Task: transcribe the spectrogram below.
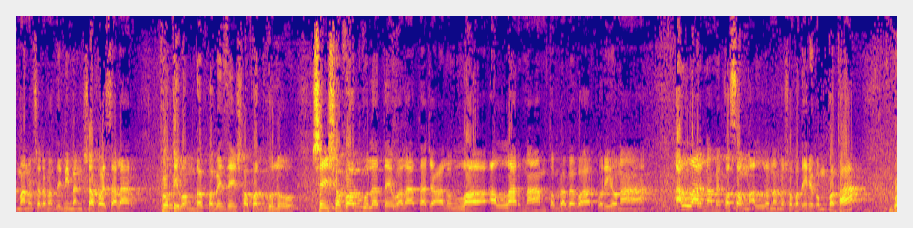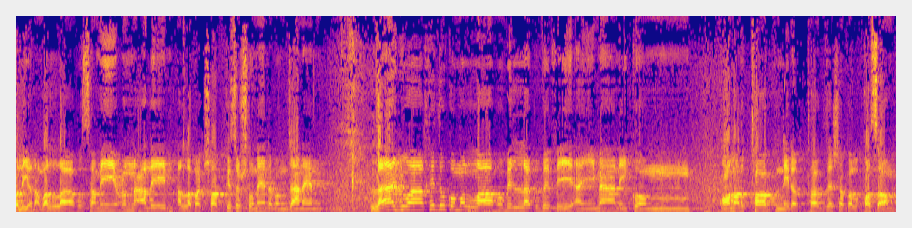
মানুষের মাঝে মীমাংসা ফয়সালার প্রতিবন্ধক হবে যে শপথগুলো। সেই শপথগুলোতে, ওয়ালা তাজা আল্লাহ আল্লাহর নাম তোমরা ব্যবহার করিও না। আল্লাহর নামে কসম, আল্লাহর নামে শপথ এরকম কথা বলিও না। আল্লাহ হুসামি আলিম। আল্লাহ সবকিছু শোনেন এবং জানেন। লা ইউআখিযুকুমুল্লাহু বিল্লাগবি ফি আইমানিকুম। অনর্থক, নিরর্থক যে সকল কসম,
